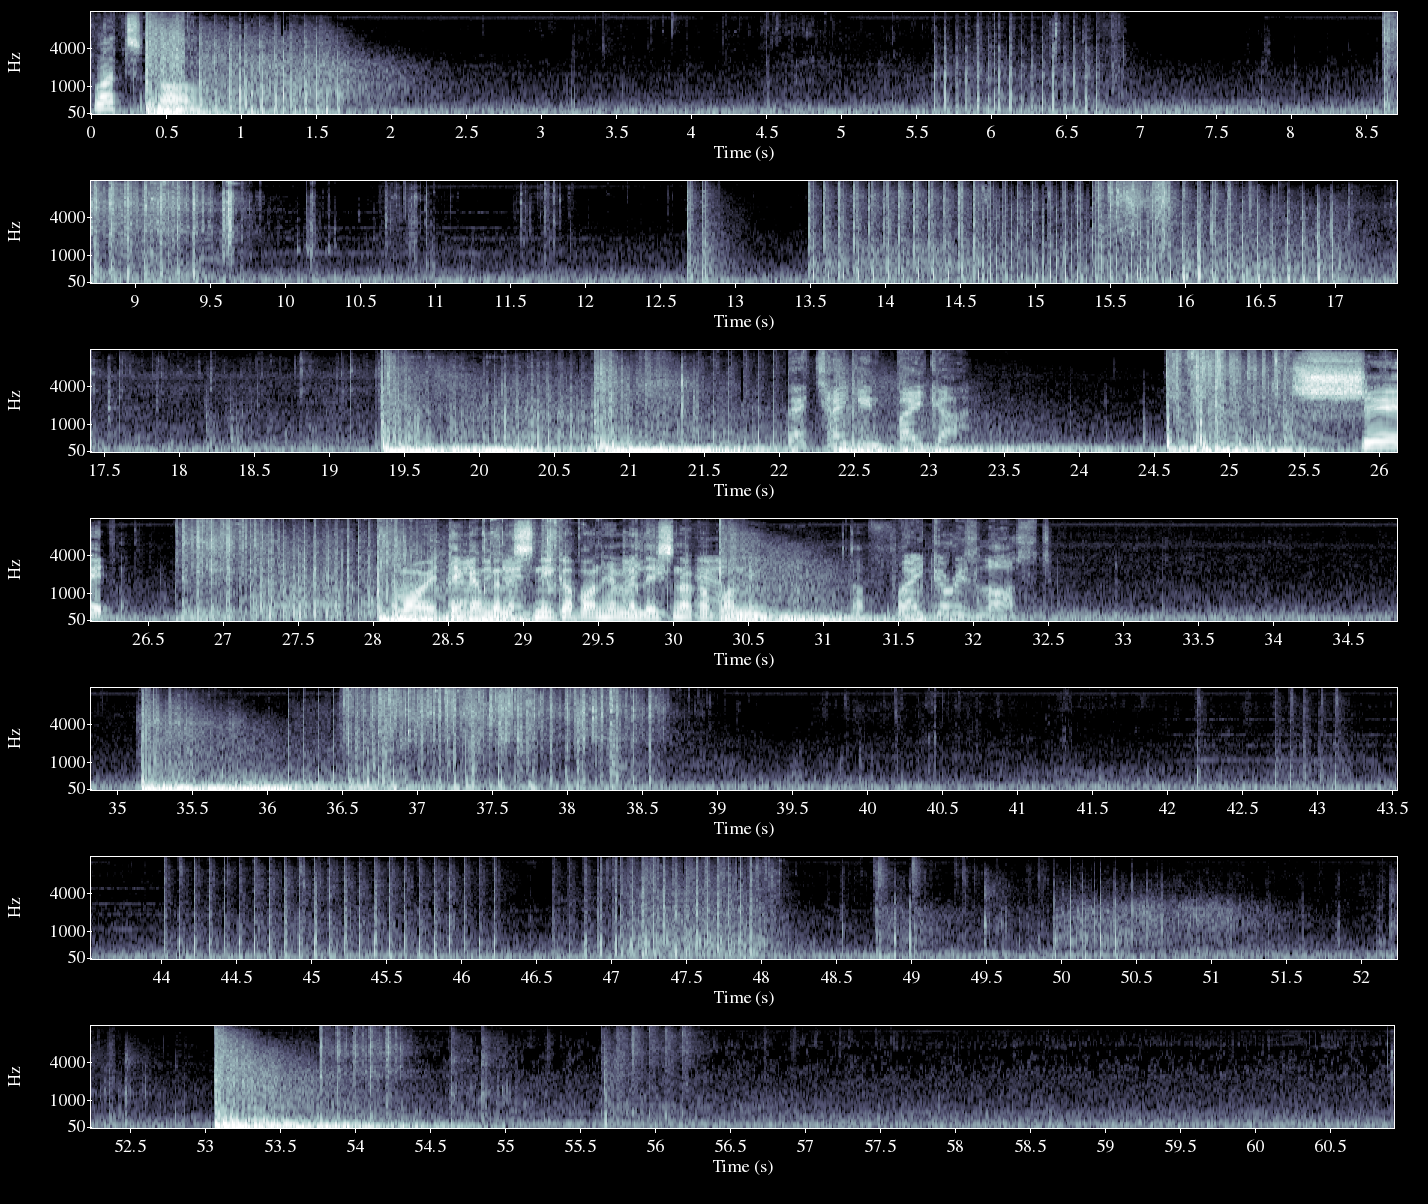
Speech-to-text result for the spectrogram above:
What? Oh. They're taking Baker. Shit. I'm already think I'm gonna sneak up on him and they snuck up on me. The fuck? Baker is lost.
